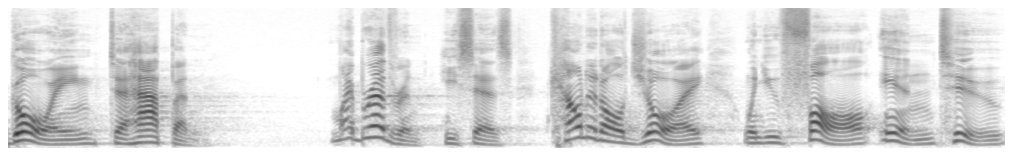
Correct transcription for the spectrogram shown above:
going to happen. My brethren, he says, count it all joy when you fall into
